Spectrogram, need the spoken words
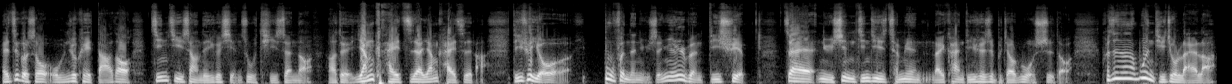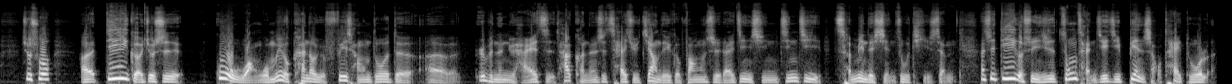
哎，这个时候我们就可以达到经济上的一个显著提升了啊，对，杨凯子啊，杨凯子啊，的确有部分的女生，因为日本的确在女性经济层面来看，的确是比较弱势的，可是呢，问题就来了，就说呃，第一个就是。过往我们有看到有非常多的呃日本的女孩子，她可能是采取这样的一个方式来进行经济层面的显著提升。但是第一个事情是中产阶级变少太多了，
